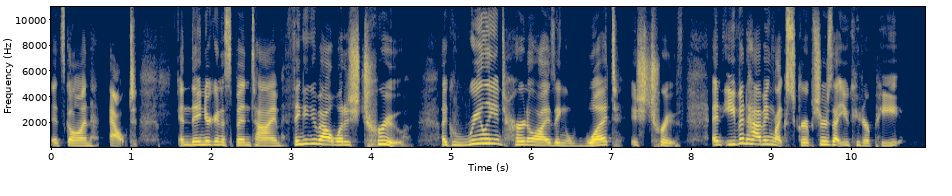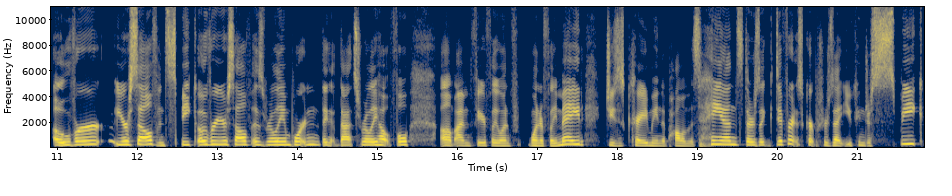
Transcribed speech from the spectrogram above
It's gone out. And then you're going to spend time thinking about what is true, like really internalizing what is truth. And even having like scriptures that you can repeat over yourself and speak over yourself is really important. I think that's really helpful. Um, I'm fearfully, wonderfully made. Jesus created me in the palm of his hands. There's like different scriptures that you can just speak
